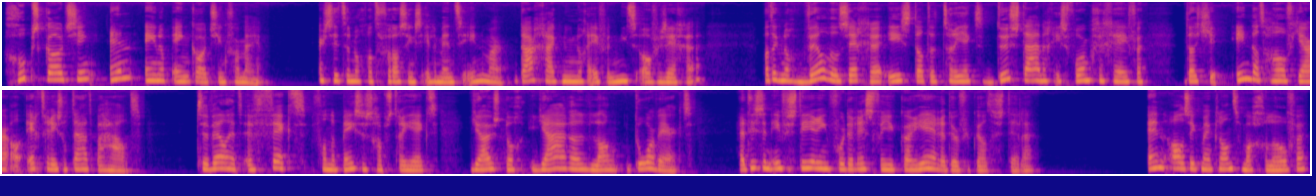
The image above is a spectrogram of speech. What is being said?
groepscoaching en één op één coaching van mij. Er zitten nog wat verrassingselementen in, maar daar ga ik nu nog even niets over zeggen. Wat ik nog wel wil zeggen is dat het traject dusdanig is vormgegeven dat je in dat half jaar al echt resultaat behaalt. Terwijl het effect van het meesterschapstraject juist nog jarenlang doorwerkt. Het is een investering voor de rest van je carrière, durf ik wel te stellen. En als ik mijn klanten mag geloven,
